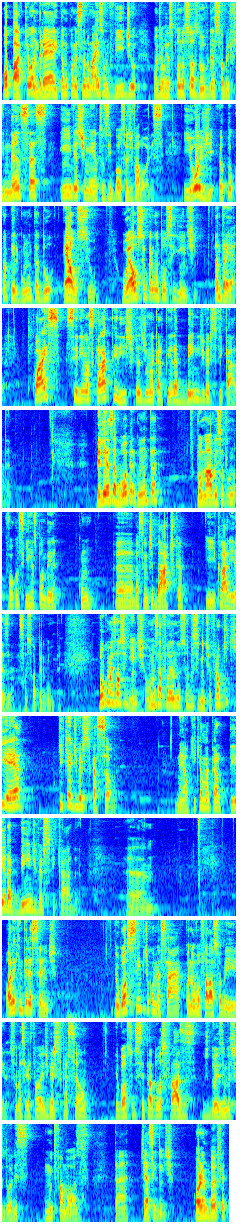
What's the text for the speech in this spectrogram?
Opa, aqui é o André e estamos começando mais um vídeo onde eu respondo as suas dúvidas sobre finanças, investimentos e bolsa de valores. E hoje eu tô com a pergunta do Elcio. O Elcio perguntou o seguinte: André, quais seriam as características de uma carteira bem diversificada? Beleza, boa pergunta. Vamos lá ver se eu vou conseguir responder com uh, bastante didática e clareza essa sua pergunta. Vamos começar o seguinte, vamos começar falando sobre o seguinte, afinal, o que, que é o que, que é diversificação? Né? O que, que é uma carteira bem diversificada? Uh, olha que interessante. Eu gosto sempre de começar, quando eu vou falar sobre, sobre essa questão da diversificação, eu gosto de citar duas frases de dois investidores muito famosos, tá? Que é a seguinte: Warren Buffett,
